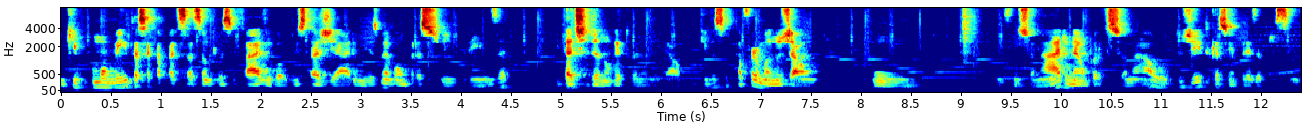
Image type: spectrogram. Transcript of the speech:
em que momento essa capacitação que você faz, igual do estagiário mesmo, é bom para sua empresa e está te dando um retorno legal, porque você está formando já um, um, um funcionário, né, um profissional do jeito que a sua empresa precisa.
